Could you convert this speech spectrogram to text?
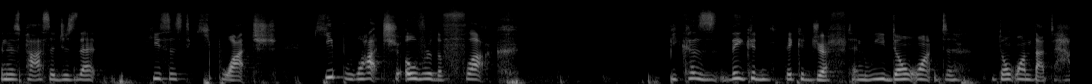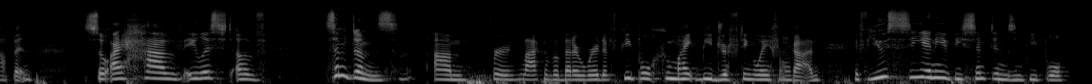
in this passage is that he says to keep watch. Keep watch over the flock because they could they could drift and we don't want to don't want that to happen. So I have a list of symptoms, um, for lack of a better word, of people who might be drifting away from God. If you see any of these symptoms in people,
